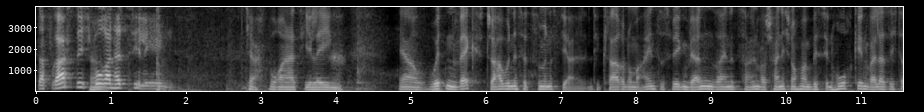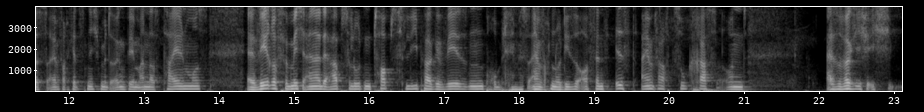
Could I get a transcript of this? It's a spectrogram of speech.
Da fragst du dich, woran hat's hier liegen? Tja, woran hat's gelegen? Ja, Witten weg. Jarwin ist jetzt zumindest die, die klare Nummer eins. Deswegen werden seine Zahlen wahrscheinlich noch mal ein bisschen hochgehen, weil er sich das einfach jetzt nicht mit irgendwem anders teilen muss. Er wäre für mich einer der absoluten Top-Sleeper gewesen. Problem ist einfach nur, diese Offense ist einfach zu krass. Und also wirklich, ich, ich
